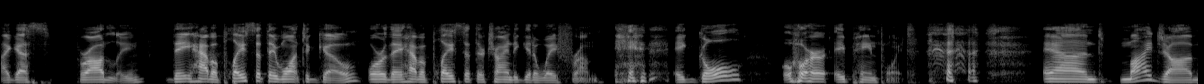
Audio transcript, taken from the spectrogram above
I guess broadly. They have a place that they want to go, or they have a place that they're trying to get away from. a goal or a pain point. and my job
